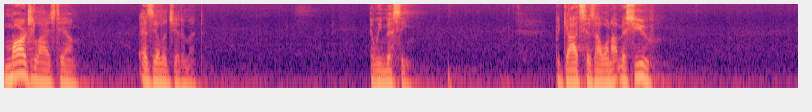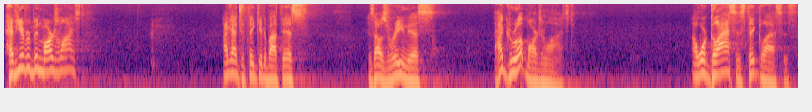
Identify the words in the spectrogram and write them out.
marginalized him as illegitimate. And we miss him. But God says, I will not miss you. Have you ever been marginalized? I got to thinking about this as I was reading this. I grew up marginalized. I wore glasses, thick glasses.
